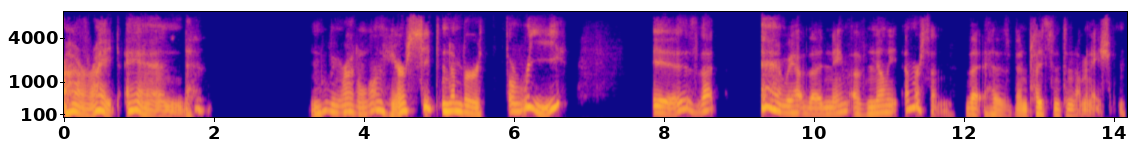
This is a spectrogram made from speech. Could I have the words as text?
All right. And moving right along here, seat number three is that we have the name of Nellie Emerson that has been placed into nomination.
